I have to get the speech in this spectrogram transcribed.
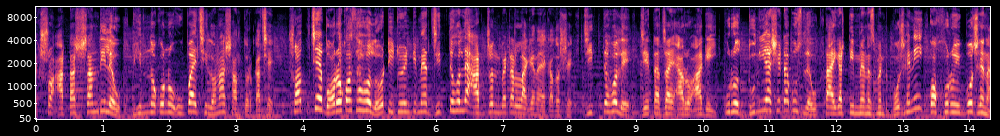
একশো আটাশ রান দিলেও ভিন্ন কোনো উপায় ছিল না শান্তর কাছে। সবচেয়ে বড় কথা হলো টি টোয়েন্টি ম্যাচ জিততে হলে আটজন ব্যাটার লাগে না একাদশে। জিততে হলে জেতা যায় আরও আগেই। পুরো দুনিয়া সেটা বুঝলেও টাইগার টিম ম্যানেজমেন্ট বোঝেনি, কখনোই বোঝে না।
